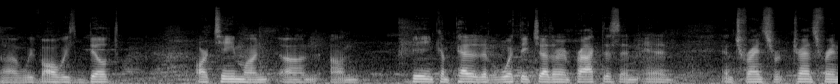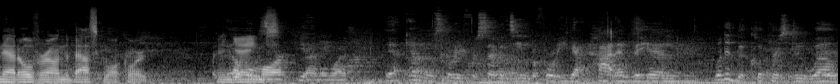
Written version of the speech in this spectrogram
uh, we've always built our team on, on, on being competitive with each other in practice and, and, and transfer, transferring that over on the basketball court in games. More. Yeah. Yeah, Kevin was three for 17 before he got hot at the end. What did the Clippers do well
